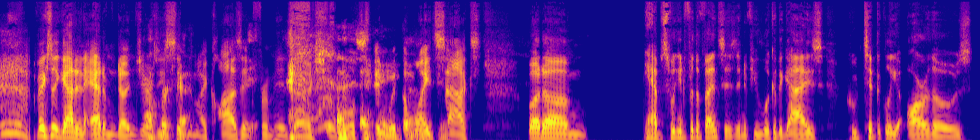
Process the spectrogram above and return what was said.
I've actually got an Adam Dunn jersey sitting in my closet from his uh, short little stint with the White. Sox. But um, yeah, I'm swinging for the fences. And if you look at the guys who typically are those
